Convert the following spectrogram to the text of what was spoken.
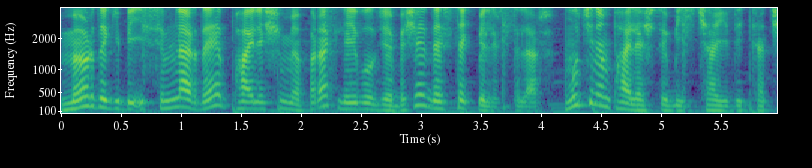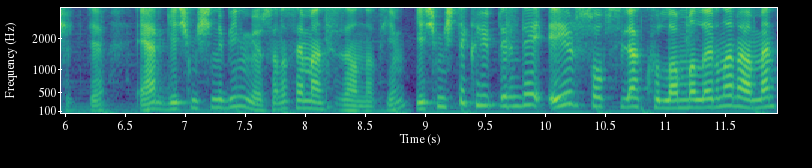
Mörda gibi isimler de paylaşım yaparak Label C5'e destek belirttiler. Muti'nin paylaştığı bir hikaye dikkat çekti. Eğer geçmişini bilmiyorsanız hemen size anlatayım. Geçmişte kliplerinde Airsoft silah kullanmalarına rağmen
